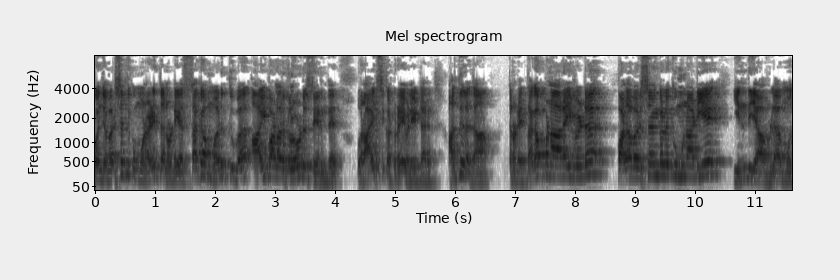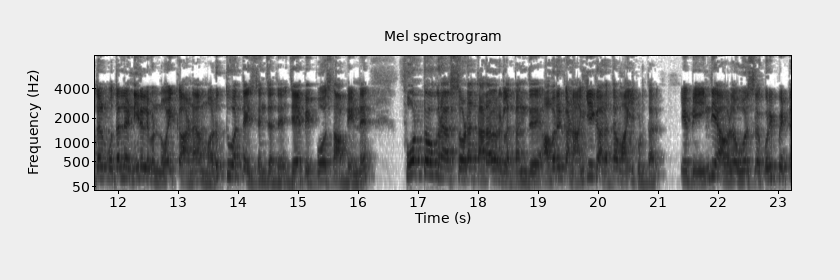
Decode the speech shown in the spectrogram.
கொஞ்சம் வருஷத்துக்கு முன்னாடி தன்னுடைய சக மருத்துவ ஆய்வாளர்களோடு சேர்ந்து ஒரு ஆய்ச்சி கட்டுரையை வெளியிட்டாரு. அதுல தான் தன்னுடைய தகப்பனாரை விட பல வருஷங்களுக்கு முன்னாடியே இந்தியாவில் முதல் முதல்ல நீரிழிவு நோய்க்கான மருத்துவத்தை செஞ்சது ஜேபி போஸ் தான் அப்படின்னு. போட்டோகிராஃப்ஸோட தரவர்களை தந்து அவருக்கான அங்கீகாரத்தை வாங்கி கொடுத்தாரு. இப்படி இந்தியாவில் ஒரு சில குறிப்பிட்ட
